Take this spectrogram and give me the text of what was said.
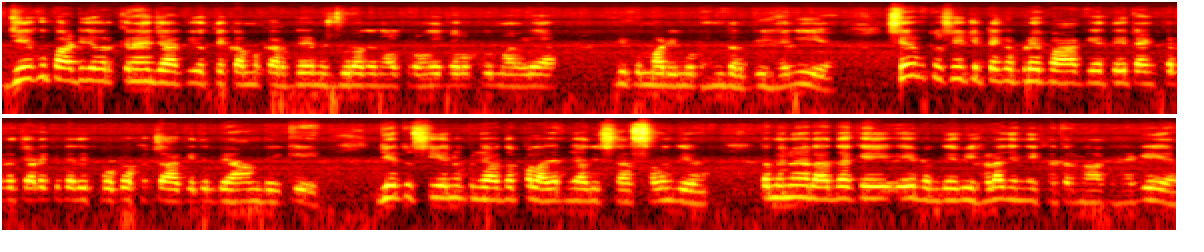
ਜੇ ਕੋਈ ਪਾਰਟੀ ਦੇ ਵਰਕਰ ਹੈ ਜਾ ਕੇ ਉੱਥੇ ਕੰਮ ਕਰਦੇ ਮਜ਼ਦੂਰਾਂ ਦੇ ਨਾਲ ਕਰਾਉਂਦੇ ਚਲੋ ਕੋਈ ਮੰਨ ਲਿਆ ਵੀ ਕੋਈ ਮਾੜੀ ਮੋਟੀ ਹਮਦਰਦੀ ਹੈਗੀ ਹੈ। ਸਿਰਫ ਤੁਸੀਂ ਚਿੱਟੇ ਕੱਪੜੇ ਪਾ ਕੇ ਤੇ ਟੈਂਕਰ ਤੇ ਚੜ੍ਹ ਕੇ ਤੇ ਇਹਦੀ ਫੋਟੋ ਖਿਚਾ ਕੇ ਤੇ ਬਿਆਨ ਦੇ ਕੇ ਜੇ ਤੁਸੀਂ ਇਹਨੂੰ ਪੰਜਾਬ ਦਾ ਭਲਾ ਜਾਂ ਪੰਜਾਬ ਦੀ ਸਿਆਸਤ ਸਮਝਦੇ ਹੋ, ਤਾਂ ਮੈਨੂੰ ਇਹ ਲੱਗਦਾ ਕਿ ਇਹ ਬੰਦੇ ਵੀ ਹੜਾ ਜਿੰਨੇ ਖਤਰਨਾਕ ਹੈਗੇ ਆ,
